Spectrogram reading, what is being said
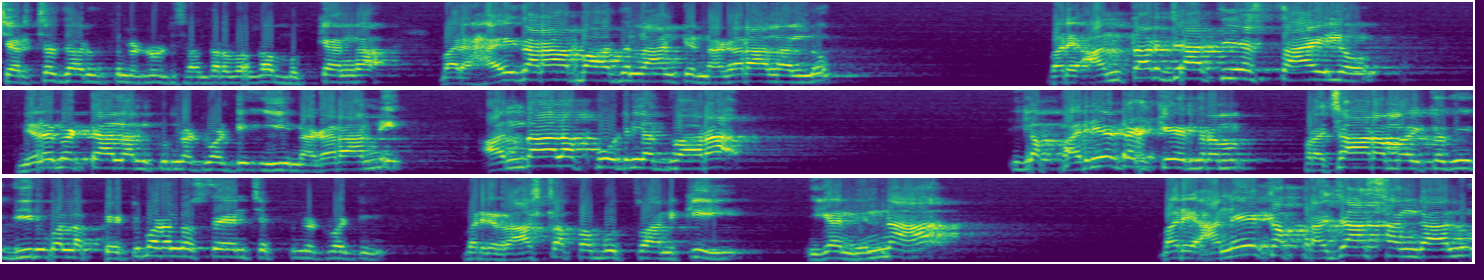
చర్చ జరుగుతున్నటువంటి సందర్భంగా ముఖ్యంగా మరి హైదరాబాద్ లాంటి నగరాలలో మరి అంతర్జాతీయ స్థాయిలో నిలబెట్టాలనుకున్నటువంటి ఈ నగరాన్ని అందాల పోటీల ద్వారా ఇక పర్యాటక కేంద్రం ప్రచారం అవుతుంది దీనివల్ల పెట్టుబడులు వస్తాయని చెప్తున్నటువంటి మరి రాష్ట్ర ప్రభుత్వానికి ఇక నిన్న మరి అనేక ప్రజా సంఘాలు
